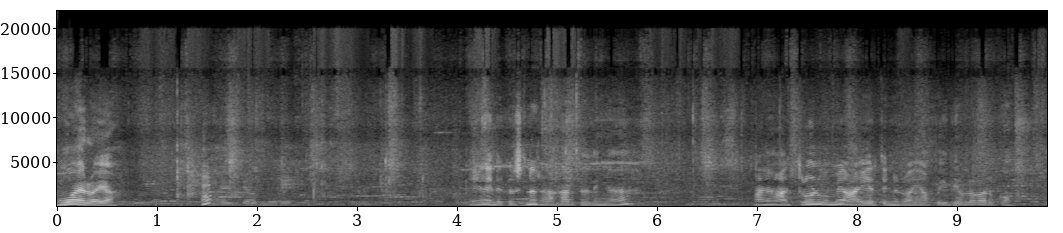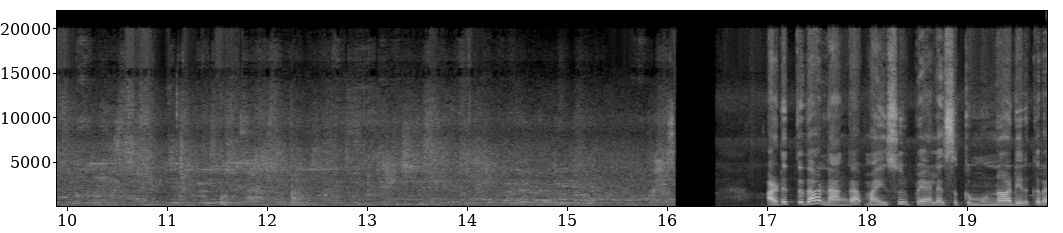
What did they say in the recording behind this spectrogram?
மூவாயிரம் ரூபாயா ஏங்க இந்த கிருஷ்ணர் அழகாக இருக்குது இல்லைங்க. ஆனால் திருவண்ணாமே ஆயிரத்தி ஐநூறுவாயா அப்போ இது எவ்வளோவா இருக்கும்? அடுத்ததாக நாங்கள் மைசூர் பேலஸுக்கு முன்னாடி இருக்கிற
